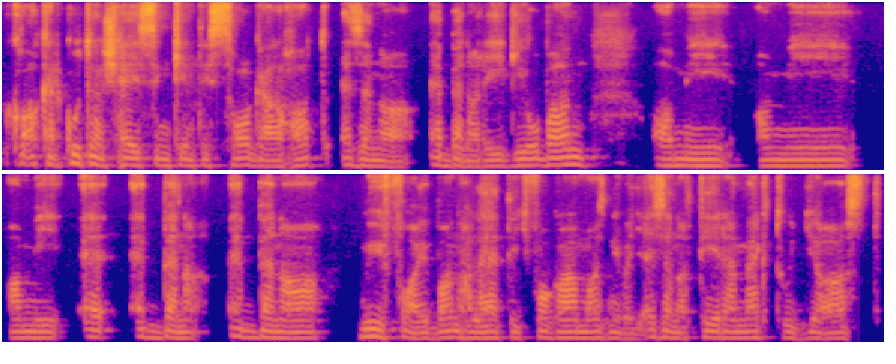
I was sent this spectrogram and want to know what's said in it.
akár kulturális helyszínként is szolgálhat ezen a, ebben a régióban, ami, ami, ami e, ebben, a, ebben a műfajban, ha lehet így fogalmazni, vagy ezen a téren meg tudja azt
